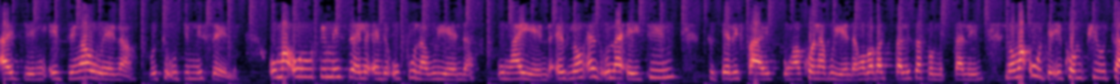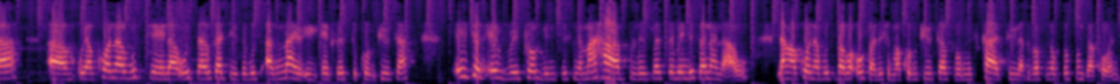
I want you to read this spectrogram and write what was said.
ayidingi idinga wena ukuthi utimisele uma utimisele and ufuna kuyenda ungayenda as long as una 18 to 35 ungakhona kuyenda ngoba bakuqalisa from ekuqaleni. Noma ude i-computer um uyakhona ukusitshela usadise ukuthi akunayo i-access to computer. Each and every province sinama-hub lesibasebenzisana nawo la ngakhona ukuthi baba-offerishe ama-computer from isikhathi lapho bafuna ukutofunda khona.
